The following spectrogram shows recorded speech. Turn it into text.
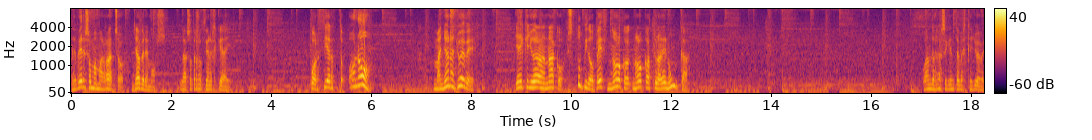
Deberes o mamarracho, ya veremos las otras opciones que hay. Por cierto, ¡oh no! Mañana llueve y hay que ayudar a Nanako. Estúpido pez, no lo, no lo capturaré nunca. ¿Cuándo es la siguiente vez que llueve?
